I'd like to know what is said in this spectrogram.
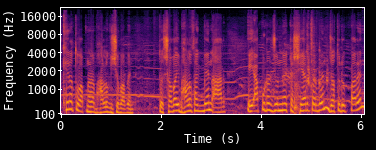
আখেরাতেও আপনারা ভালো কিছু পাবেন। তো সবাই ভালো থাকবেন আর এই আপুটার জন্য একটা শেয়ার করবেন, যতটুকু পারেন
